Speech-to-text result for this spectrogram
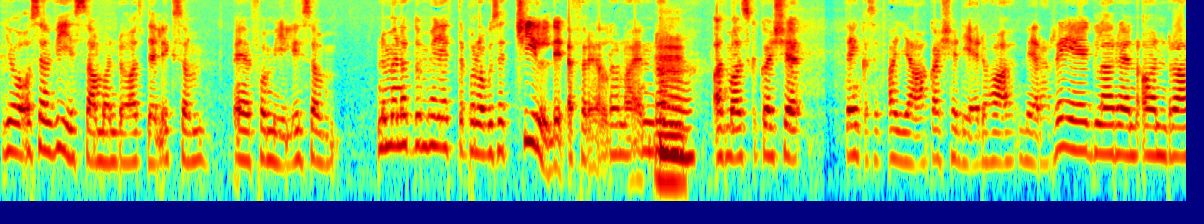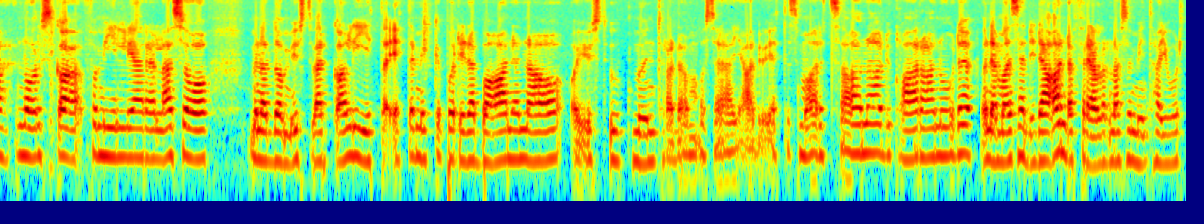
Ja, och sen visar man då att det liksom är en familj som Nej men att de är jätte på något sätt chill de där föräldrarna ändå. Mm. Att man skulle kanske tänka sig att ah, ja, kanske de då har mera regler än andra norska familjer eller så. Men att de just verkar lita jättemycket på de där barnen och, och just uppmuntra dem och säga ja du är jättesmart Sana du klarar nog det. Och när man ser de där andra föräldrarna som inte har gjort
